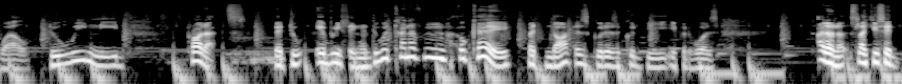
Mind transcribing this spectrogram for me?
well? Do we need products that do everything and do it kind of mm, okay but not as good as it could be if it was I don't know. It's like you said,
